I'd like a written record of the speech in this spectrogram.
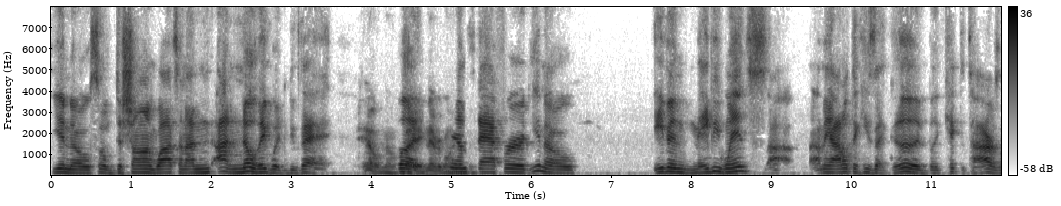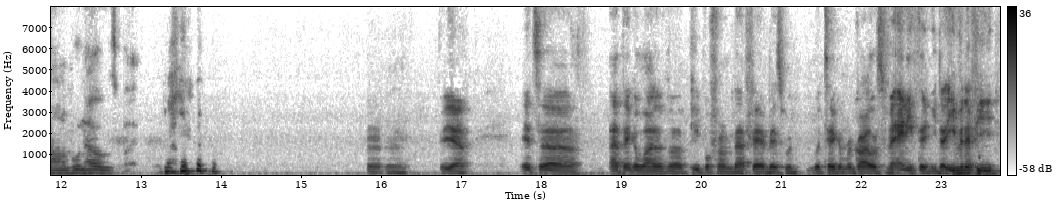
you know. So Deshaun Watson, I I know they wouldn't do that. Hell no, but never going. Tim Stafford, you know, even maybe Wentz. I, I mean, I don't think he's that good, but kick the tires on him. Who knows? But yeah, it's uh I think a lot of uh, people from that fan base would would take him regardless of anything he does. Even if he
